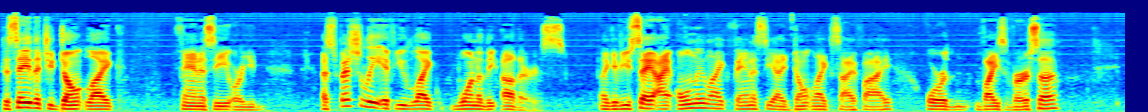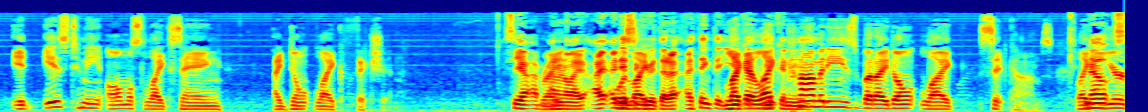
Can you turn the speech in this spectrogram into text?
to say that you don't like fantasy or you especially if you like one of the others. Like if you say I only like fantasy, I don't like sci-fi or vice versa, it is to me almost like saying I don't like fiction. See, I, I don't know. I, I, disagree like- with that. I, I think that you like can, I like can, comedies, but I don't like sitcoms. Like no, your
